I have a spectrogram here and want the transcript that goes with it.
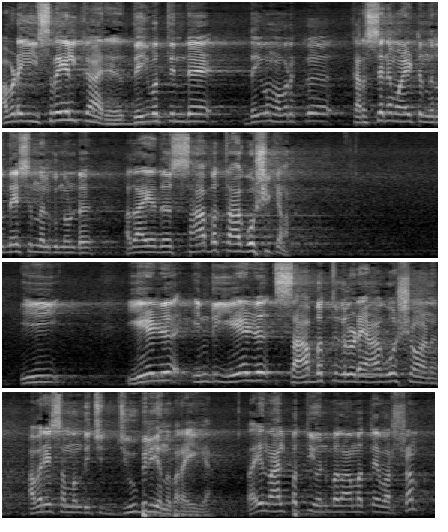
അവിടെ ഈ ഇസ്രയേൽക്കാർ ദൈവത്തിന്റെ ദൈവം അവർക്ക് കർശനമായിട്ട് നിർദ്ദേശം നൽകുന്നുണ്ട്. അതായത് സാപത്ത് ആഘോഷിക്കണം. ഈ ഏഴ് ഇന്റു ഏഴ് സാപത്തുകളുടെ ആഘോഷമാണ് അവരെ സംബന്ധിച്ച് ജൂബിലി എന്ന് പറയുക. അതായത് നാൽപ്പത്തി ഒൻപതാമത്തെ വർഷം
